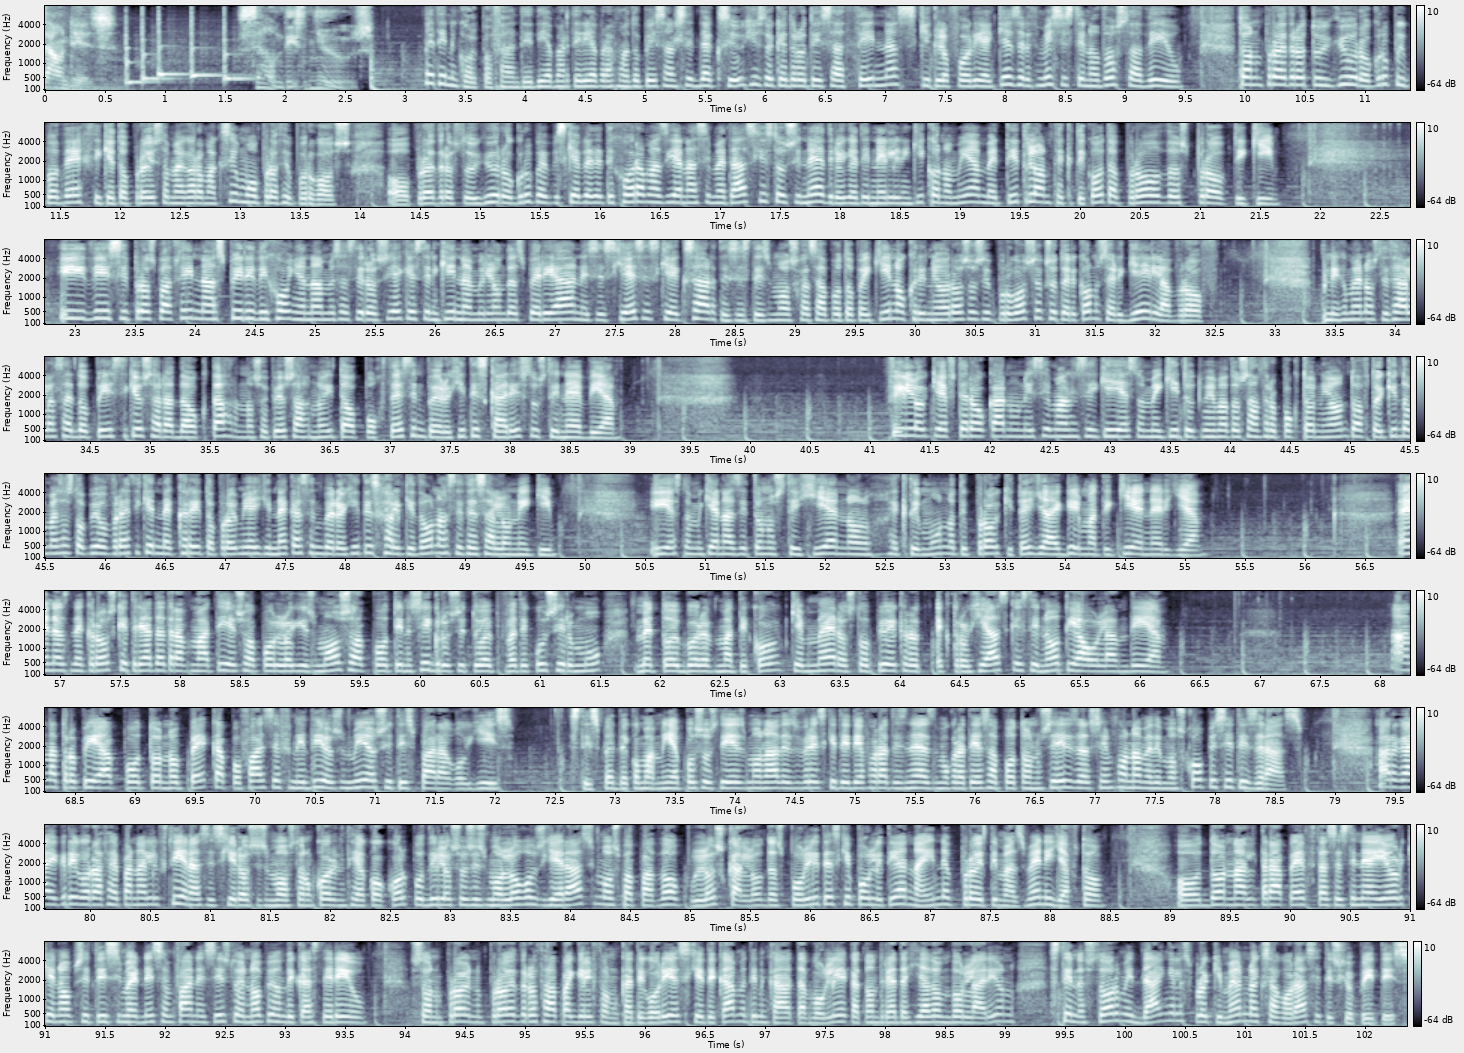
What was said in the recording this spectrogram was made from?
Soundies. Soundies News. Με την Νικόλ Ποφάντη, η διαμαρτυρία πραγματοποίησαν συνταξιούχοι στο κέντρο της Αθήνας, κυκλοφοριακές ρυθμίσεις στην οδό Σταδίου. Τον πρόεδρο του Eurogroup υποδέχθηκε το πρωί στο Μέγαρο Μαξίμου ο Πρωθυπουργός. Ο πρόεδρος του Eurogroup επισκέπτεται τη χώρα μας για να συμμετάσχει στο συνέδριο για την ελληνική οικονομία με τίτλο Ανθεκτικότητα πρόοδος προοπτική. Η Δύση προσπαθεί να σπείρει διχόνια ανάμεσα στη Ρωσία και στην Κίνα, μιλώντας περί άνηση σχέσης και εξάρτησης της Μόσχας από το Πεκίνο, κρίνει ο Ρώσος Υπουργός Εξωτερικών Σεργέη Λαυρόφ. Πνιγμένος στη θάλασσα εντοπίστηκε ο 48χρονο, ο οποίος αγνοείται από χθες στην περιοχή της Καρίστου στην Εύβοια. Φίλο και φτερό κάνουν η σήμανση και η αστυνομική του τμήματος ανθρωποκτονιών. Το αυτοκίνητο μέσα στο οποίο βρέθηκε νεκρή το πρωί μια γυναίκα στην περιοχή της Χαλκιδόνας στη Θεσσαλονίκη. Οι αστυνομικοί αναζητούν στοιχεία ενώ εκτιμούν ότι πρόκειται για εγκληματική ενέργεια. Ένας νεκρός και 30 τραυματίες ο απολογισμός από την σύγκρουση του επιβατικού σειρμού με το εμπορευματικό και μέρος το οποίο εκτροχιάστηκε στη Νότια Ολλανδία. Ανατροπή από τον ΟΠΕΚ αποφάσισε ευνηδίως μείωση της παραγωγής. Στις 5,1 ποσοστιαίες μονάδες βρίσκεται η διαφορά της Νέας Δημοκρατίας από τον ΣΥΡΙΖΑ σύμφωνα με δημοσκόπηση της ΡΑΣ. Αργά ή γρήγορα θα επαναληφθεί ένας ισχυρός σεισμός στον Κορινθιακό κόλπο, δήλωσε ο σεισμολόγος Γεράσιμος Παπαδόπουλος, καλώντας πολίτες και πολιτεία να είναι προετοιμασμένοι γι' αυτό. Ο Ντόναλτ Τραπ έφτασε στη Νέα Υόρκη εν ώψη της σημερινής εμφάνισής του ενώπιον δικαστηρίου. Στον πρώην πρόεδρο θα απαγγελθούν κατηγορίες σχετικά με την καταβολή 130.000 δολαρίων στην Stormy Daniels προκειμένου να εξαγοράσει τη σιωπή της.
